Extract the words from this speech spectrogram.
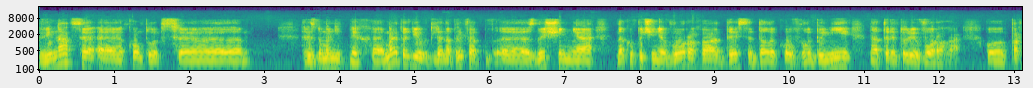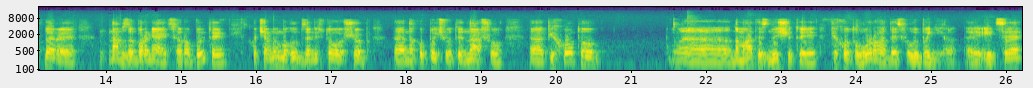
Війна це комплекс. Різноманітних е, методів для, наприклад, е, знищення накопичення ворога десь далеко в глибині на території ворога. Партнери нам забороняють це робити. Хоча ми могли б замість того, щоб е, накопичувати нашу піхоту, намагатись знищити піхоту ворога десь в глибині. Е, І це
